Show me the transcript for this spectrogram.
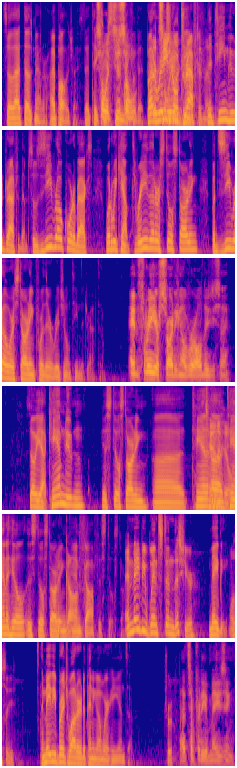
So that does matter. I apologize. That takes So some it's steam just off so- of it. But The team original who drafted them. The team who drafted them. So zero quarterbacks. What do we count? Three that are still starting, but zero are starting for their original team that drafted them. And three are starting overall. Did you say? So yeah, Cam Newton is still starting. Uh, Tan- uh, Tannehill. Tannehill is still starting, And Goff. and Goff is still starting. And maybe Winston this year. Maybe, We'll see. and maybe Bridgewater, depending on where he ends up. True. That's a pretty amazing.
